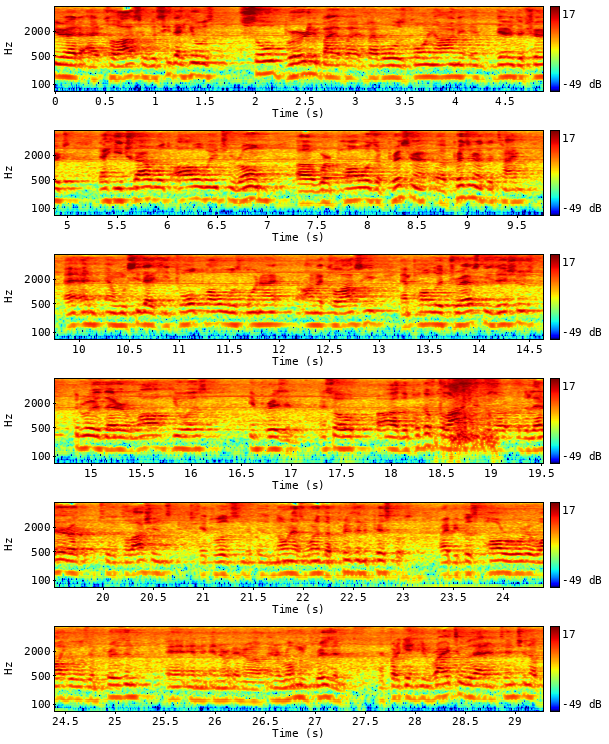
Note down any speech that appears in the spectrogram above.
here at, at Colossae, we see that he was so burdened by, by, by what was going on in, there in the church that he traveled all the way to Rome, uh, where Paul was a prisoner, a prisoner at the time. And, and, and, we see that he told Paul what was going on, on at Colossae, and Paul addressed these issues through his letter while he was in prison. And so uh, the book of Colossians, or the letter of, to the Colossians, it was known as one of the prison epistles, right? Because Paul wrote it while he was in prison in, in, in, a, in a, Roman prison. But again, he writes it with that intention of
